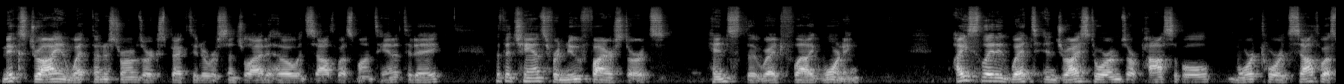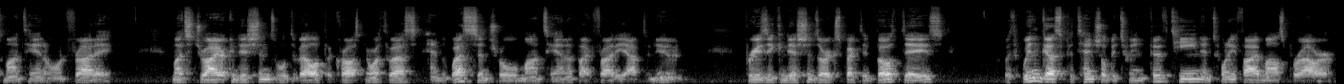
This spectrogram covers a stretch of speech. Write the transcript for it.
Mixed dry and wet thunderstorms are expected over central Idaho and southwest Montana today, with a chance for new fire starts, hence the red flag warning. Isolated wet and dry storms are possible more towards southwest Montana on Friday. Much drier conditions will develop across northwest and west central Montana by Friday afternoon. Breezy conditions are expected both days, with wind gusts potential between 15 and 25 miles per hour.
